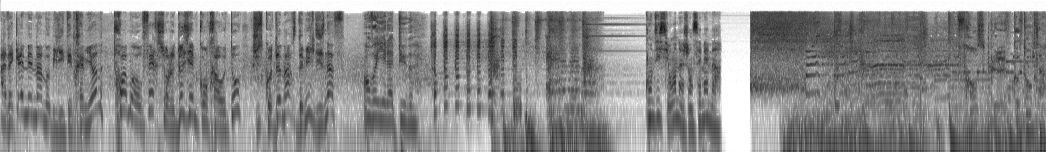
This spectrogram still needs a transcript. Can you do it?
avec MMA Mobilité Premium, 3 mois offerts sur le deuxième contrat auto jusqu'au 2 mars 2019. Envoyez la pub. Conditions en agence MMA. France Bleu Cotentin.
